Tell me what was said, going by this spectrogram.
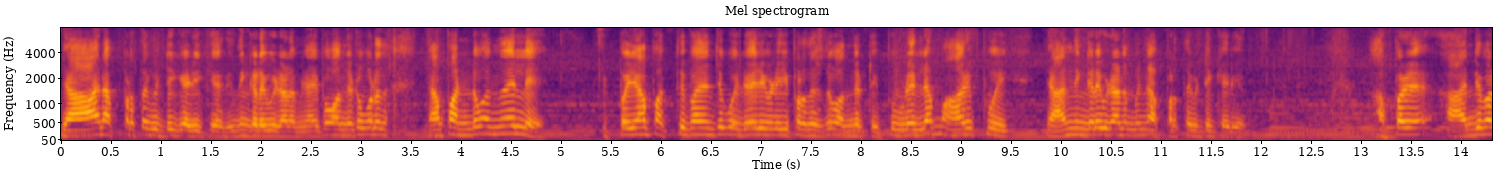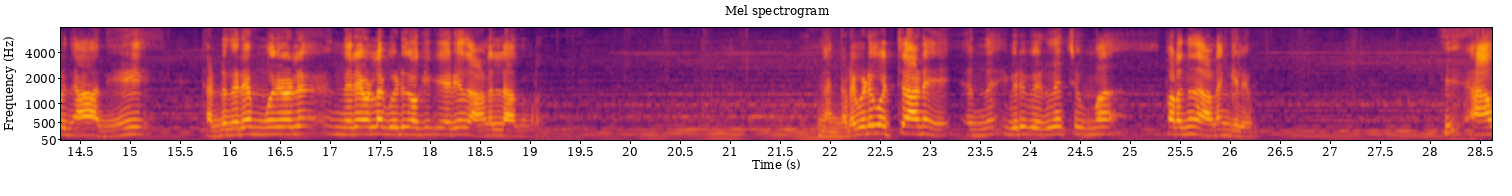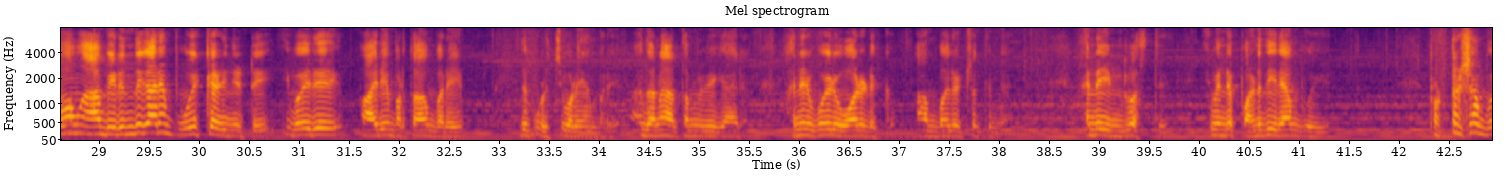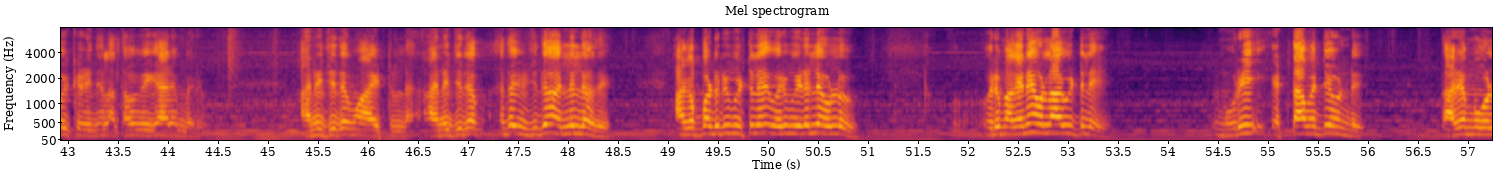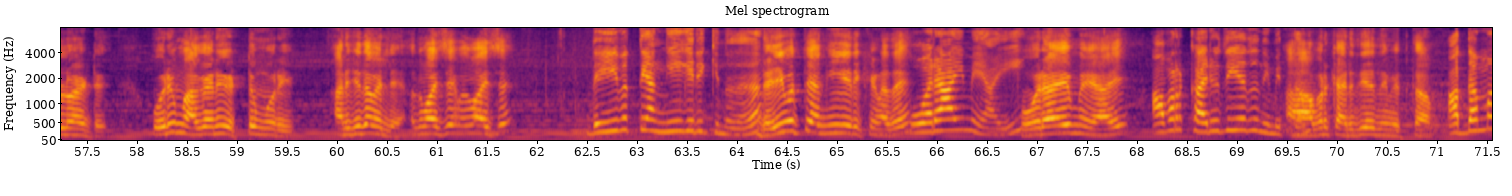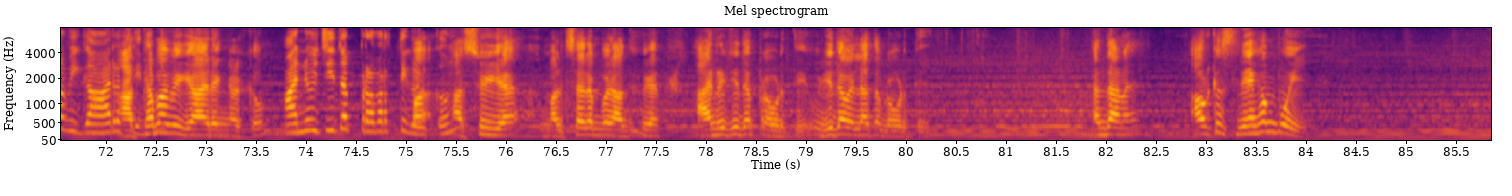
ഞാൻ അപ്പുറത്തെ വീട്ടിൽ കഴിക്കരുത് നിങ്ങളുടെ വീടാണ്. ഞാൻ ഇപ്പോൾ വന്നിട്ട് കൂടെ ഞാൻ പണ്ട് വന്നതല്ലേ? ഇപ്പം ഞാൻ പത്ത് പതിനഞ്ച് കൊല്ലം ഇവിടെ ഈ പ്രദേശത്ത് വന്നിട്ട് ഇപ്പം ഇവിടെ എല്ലാം മാറിപ്പോയി. ഞാൻ നിങ്ങളുടെ വീടാണ് പിന്നെ അപ്പുറത്തെ വീട്ടിൽ കയറിയത്. അപ്പോൾ ആന്റി പറഞ്ഞു ആ നീ രണ്ട് നില മൂന്ന് നില നിലയുള്ള വീട് നോക്കി കയറിയതാണല്ല എന്ന് പറഞ്ഞു. ഞങ്ങളുടെ വീട് കൊച്ചാണ് എന്ന് ഇവർ വെറുതെ ചുമ്മാ പറഞ്ഞതാണെങ്കിലും അവൻ ആ ബിരുന്നുകാരൻ പോയി കഴിഞ്ഞിട്ട് ഇവർ ഭാര്യയും ഭർത്താവും പറയും ഇത് പൊളിച്ചു പണിയാൻ പറയും. അതാണ് അർത്ഥം വികാരം. അതിന് പോയി എടുക്കും. അമ്പത് ലക്ഷത്തിന്റെ അതിന്റെ ഇൻട്രസ്റ്റ് ഇവന്റെ പണി തീരാൻ പോയി. പ്രൊട്ടക്ഷൻ പോയി കഴിഞ്ഞാൽ അഥവാ വികാരം വരും. അനുചിതമായിട്ടുള്ള അനുചിതം അത് ഉചിതമല്ലല്ലോ അത്. അകപ്പാട്ടൊരു വീട്ടിലെ ഒരു വീടല്ലേ ഉള്ളൂ. ഒരു മകനേ ഉള്ള ആ വീട്ടിലെ. മുറി എട്ടാമറ്റേ ഉണ്ട്. താഴെ മുകളിലുമായിട്ട്. ഒരു മകന് എട്ട് മുറി. അനുചിതമല്ലേ? അത് വായിച്ചേ അത് വായിച്ചേ. ദൈവത്തെ അംഗീകരിക്കുന്നത് ദൈവത്തെ അംഗീകരിക്കുന്നത് പോരായ്മയായി പോരായ്മയായി അവർ കരുതിയത് നിമിത്തം അവർ കരുതിയ നിമിത്തം അധമ വികാര അധമ വികാരങ്ങൾക്കും അനുചിത പ്രവർത്തികൾക്കും അസൂയ മത്സരം പോലെ അധികം അനുചിത പ്രവൃത്തി ഉചിതമല്ലാത്ത പ്രവൃത്തി. എന്താണ്? അവർക്ക് സ്നേഹം പോയി.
